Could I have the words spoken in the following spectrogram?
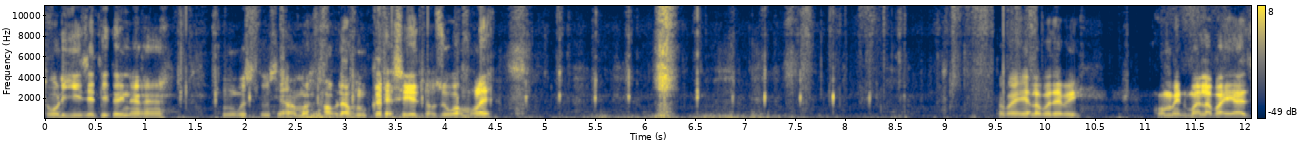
ધોળીએ જેથી કરીને શું વસ્તુ છે આમાં ખાવડા હું કરે છે એ જોવા મળે. તો ભાઈ, હાલો બધા ભાઈ, કોમેન્ટમાં લા ભાઈ, આજ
